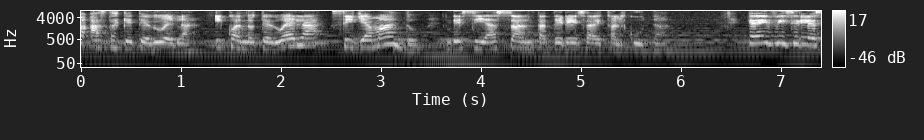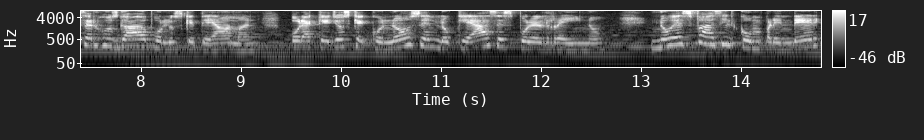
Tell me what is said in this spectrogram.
Hasta que te duela, y cuando te duela, sigue amando, decía Santa Teresa de Calcuta. Qué difícil es ser juzgado por los que te aman, por aquellos que conocen lo que haces por el reino. No es fácil comprender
